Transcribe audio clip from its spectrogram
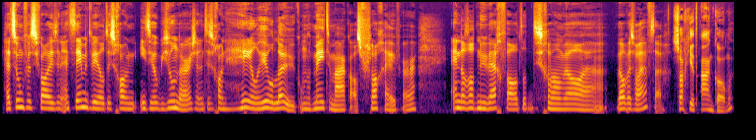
het Songfestival is een entertainmentwereld is gewoon iets heel bijzonders. En het is gewoon heel, heel leuk om dat mee te maken als verslaggever. En dat dat nu wegvalt, dat is gewoon wel, uh, wel best wel heftig. Zag je het aankomen?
